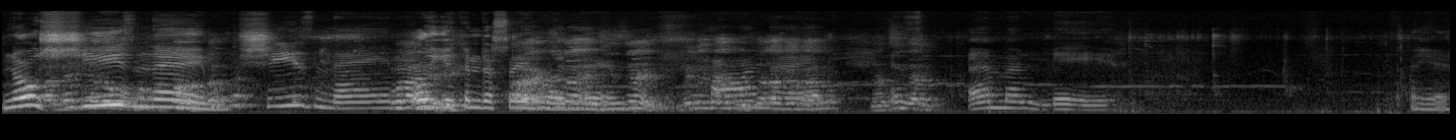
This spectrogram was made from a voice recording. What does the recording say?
No, she's name. She's name Oh, you can just say her name. is Emily. Yeah.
